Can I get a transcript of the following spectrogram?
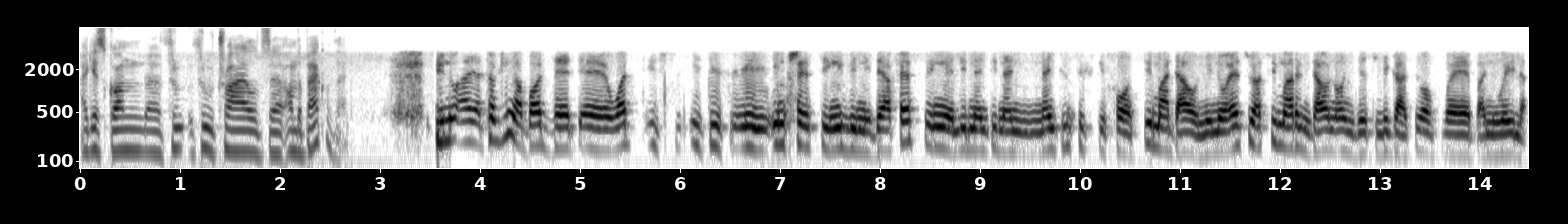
I guess, gone uh, through, through trials uh, on the back of that. You know, I talking about that. Uh, what is it is uh, interesting. Even their first thing in 1964, simmer down. You know, as we are simmering down on this legacy of uh, Bunny Wailer,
